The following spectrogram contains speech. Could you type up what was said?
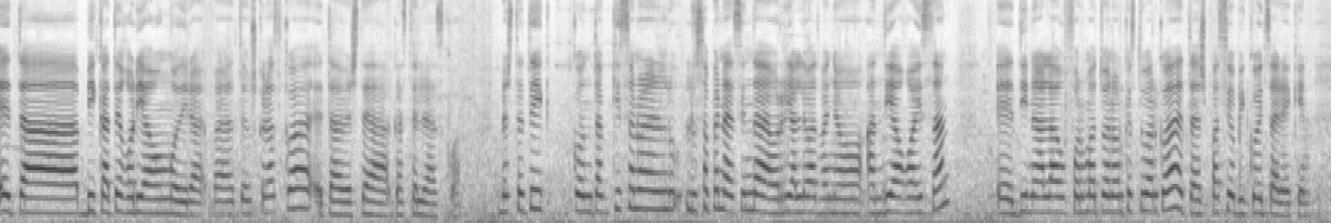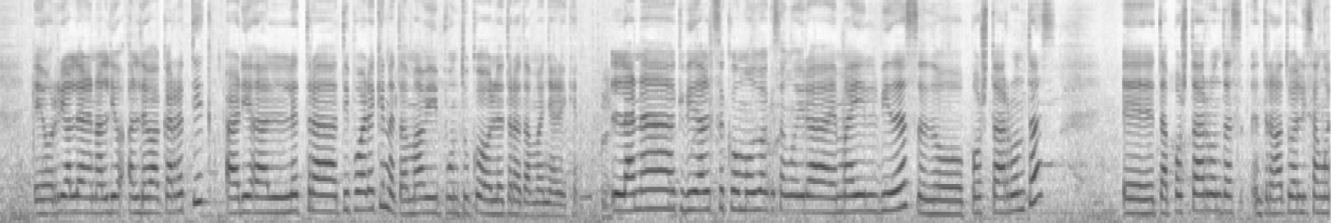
eta bi kategoria gongo dira, bat euskarazkoa eta bestea gaztelerazkoa. Bestetik, kontakizonaren luzapena ezin da horri alde bat baino handiagoa izan, e, dina lau formatuan aurkeztu beharko da eta espazio bikoitzarekin e, horri aldearen alde, alde bakarretik, ari letra tipoarekin eta mabi puntuko letra tamainarekin. Lanak bidaltzeko moduak izango dira email bidez edo posta arruntaz, e, eta posta arruntaz entregatu izango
